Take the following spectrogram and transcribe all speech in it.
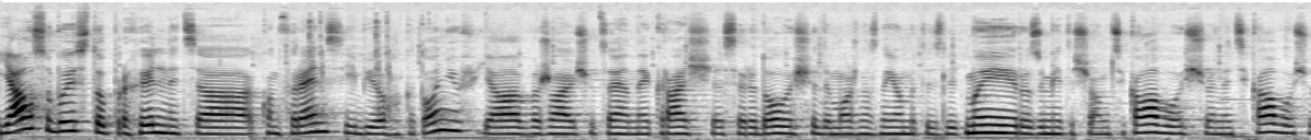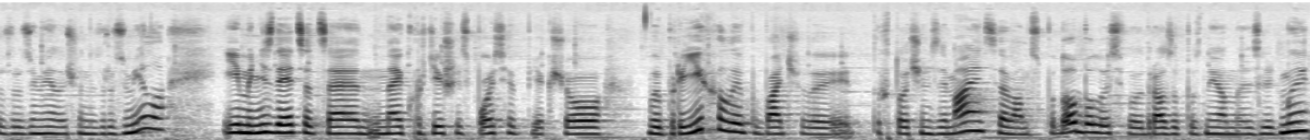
Я особисто прихильниця конференцій, біогакатонів. Я вважаю, що це найкраще середовище, де можна знайомитися з людьми, розуміти, що вам цікаво, що не цікаво, що зрозуміло, що не зрозуміло. І мені здається, це найкрутіший спосіб, якщо ви приїхали, побачили, хто чим займається, вам сподобалось, ви одразу познайомилися з людьми,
